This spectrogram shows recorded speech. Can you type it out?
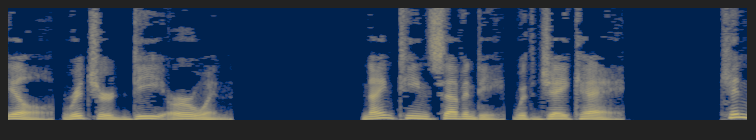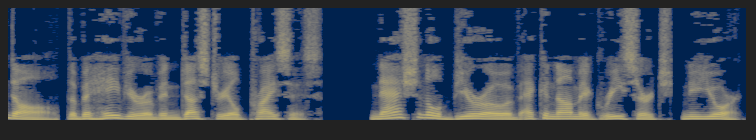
Ill, Richard D. Irwin 1970, with J.K. Kindahl The Behavior of Industrial Prices. National Bureau of Economic Research, New York,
